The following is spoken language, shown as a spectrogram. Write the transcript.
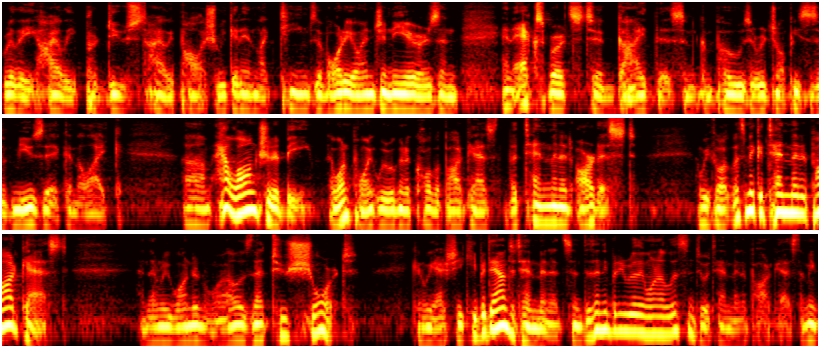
really highly produced, highly polished? Should we get in like teams of audio engineers and and experts to guide this and compose original pieces of music and the like? Um, how long should it be? At one point, we were going to call the podcast "The Ten Minute Artist," and we thought, let's make a ten minute podcast. And then we wondered, well, is that too short? Can we actually keep it down to 10 minutes? And does anybody really want to listen to a 10 minute podcast? I mean,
